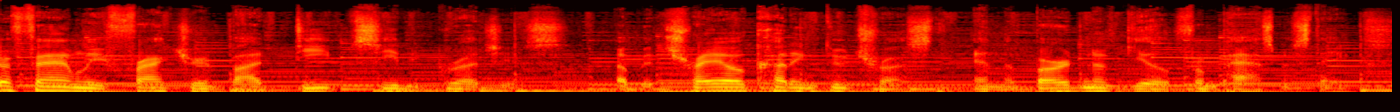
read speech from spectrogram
a family fractured by deep seated grudges, a betrayal cutting through trust, and the burden of guilt from past mistakes.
